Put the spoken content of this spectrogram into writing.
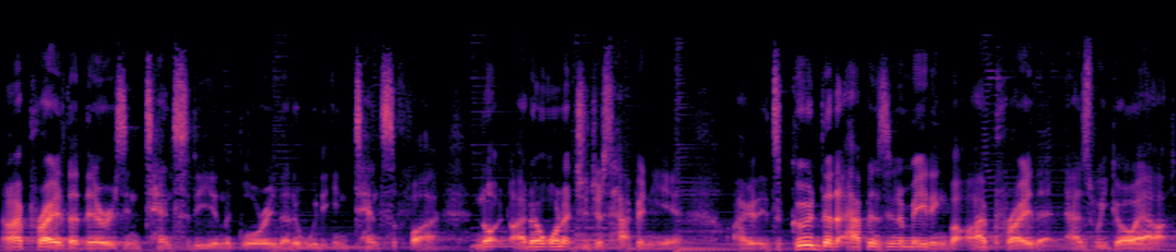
And I pray that there is intensity in the glory, that it would intensify. Not, I don't want it to just happen here. I, it's good that it happens in a meeting, but I pray that as we go out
